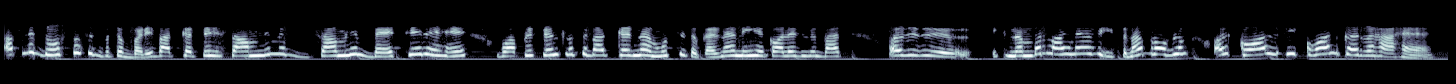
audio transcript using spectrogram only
अपने दोस्तों से तो बड़े बात करते हैं सामने में सामने बैठे रहे वो अपने फ्रेंड्स लोग से बात करना मुझसे तो करना नहीं है कॉलेज में बात। और एक नंबर मांगने में भी इतना प्रॉब्लम और कॉल भी कौन कर रहा है?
